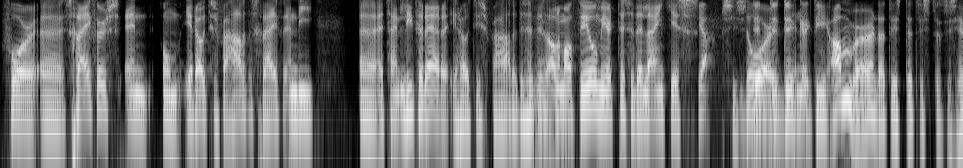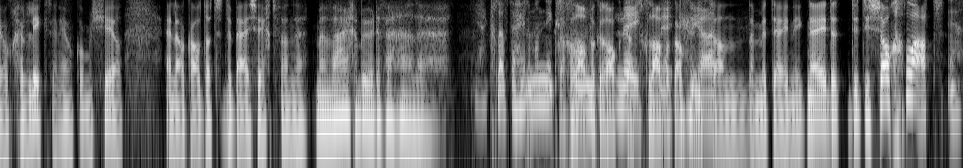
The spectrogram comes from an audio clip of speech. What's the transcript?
voor eh, schrijvers en om erotische verhalen te schrijven. En die, eh, het zijn literaire erotische verhalen. Dus het is allemaal veel meer tussen de lijntjes Ja, precies. door. De- de- de- En- kijk, die Amber, dat is, dat, is, dat is heel gelikt en heel commercieel. En ook al dat ze erbij zegt van eh, mijn waar gebeurde verhalen. Ja, ik geloof daar helemaal niks Dan van. geloof ik er ook, Nee, dat geloof nee, ik ook niet ja. dan, dan meteen. Ik, nee, dat, dit is zo glad. Ja.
